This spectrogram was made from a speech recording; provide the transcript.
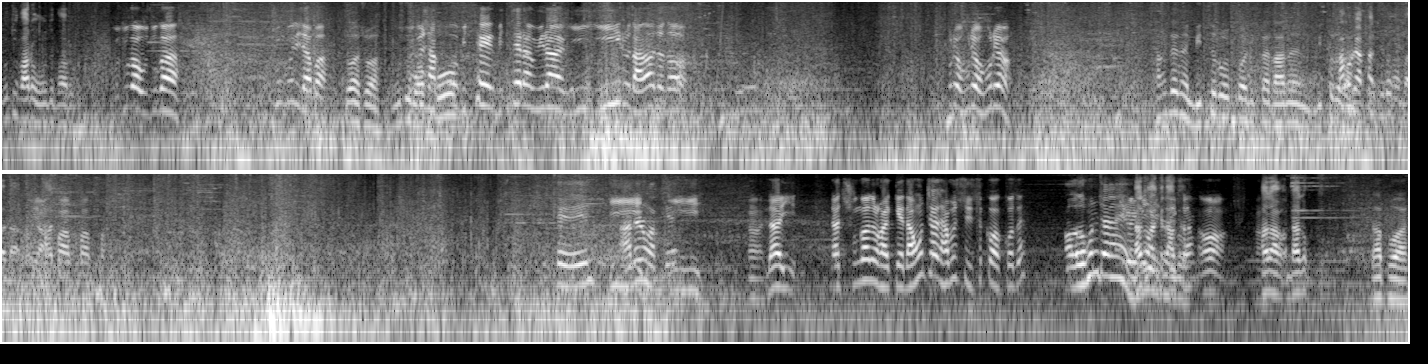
우드 바로 우드 바로. 우두가 우두가. 충분히 잡아. 좋아 좋아. 우두 잡고 먹고. 밑에 밑에랑 위랑 2, 2로 나눠져서 후려 후려 후려 상대는 밑으로 올 거니까 나는 밑으로 가. 약간 뒤로 나. 야, 아파 아파 아파. 오케이. 이, 아래로 갈게. 이, 이. 어, 나, 이, 나 중간으로 갈게. 나 혼자 잡을 수 있을 것 같거든? 어, 너 혼자 해. 나도 갈게, 나도. 어. 아, 나 나도 나 부활.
